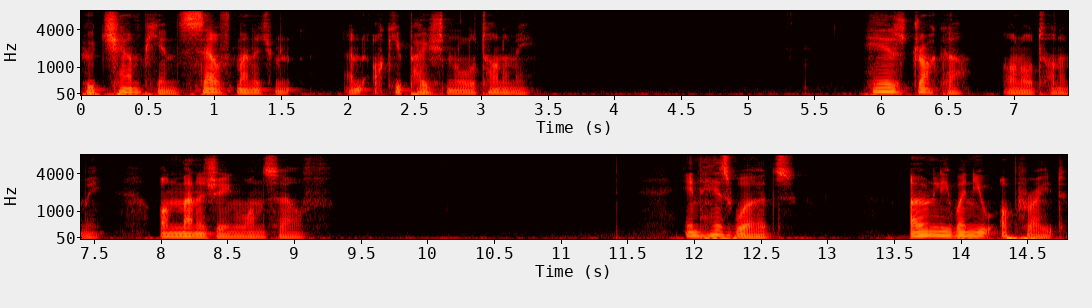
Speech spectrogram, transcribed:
who champion self management and occupational autonomy. Here's Drucker on autonomy, on managing oneself. In his words, only when you operate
